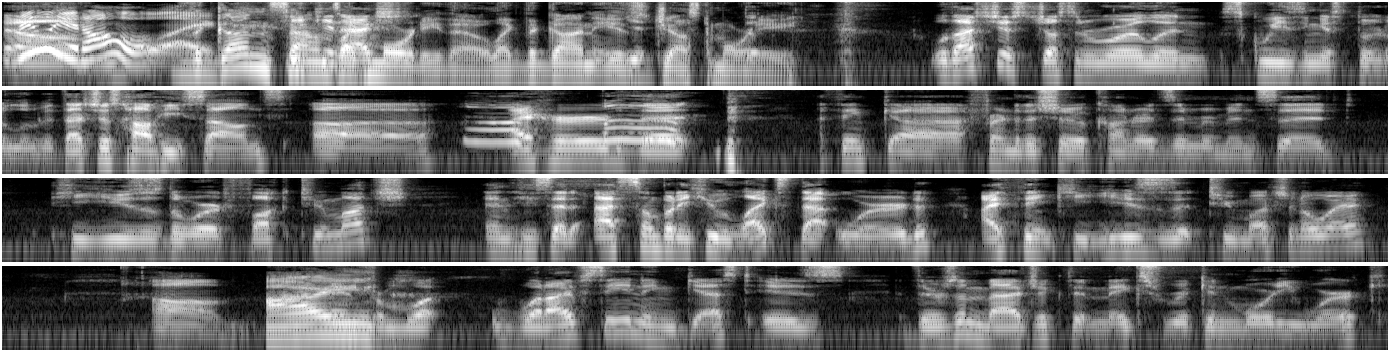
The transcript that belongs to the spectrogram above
Really, at Um, all alike. the gun sounds like actu- Morty though. Like the gun is just Morty. Well, that's just Justin Roiland squeezing his throat a little bit. That's just how he sounds. Uh, I heard that. I think uh, a friend of the show, Conrad Zimmerman, said he uses the word "fuck" too much, and he said, as somebody who likes that word, I think he uses it too much in a way. Um, and I from what what I've seen and guessed is there's a magic that makes Rick and Morty work,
